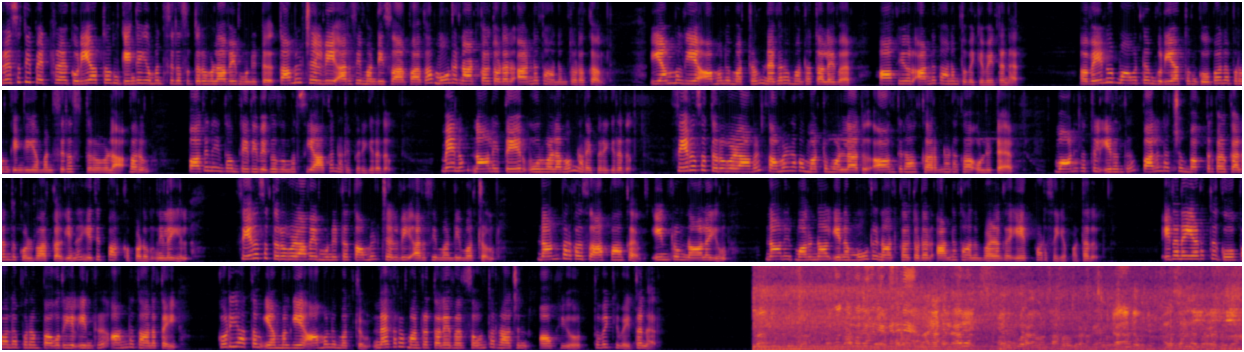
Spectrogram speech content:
பிரசித்தி பெற்ற குடியாத்தம் கெங்கையம்மன் சிரசு திருவிழாவை முன்னிட்டு தமிழ் செல்வி அரிசி மண்டி சார்பாக மூன்று நாட்கள் தொடர் அன்னதானம் தொடக்கம். எம்எல்ஏ அமலு மற்றும் நகரமன்ற தலைவர் ஆகியோர் அன்னதானம் துவக்கி வைத்தனர். வேலூர் மாவட்டம் குடியாத்தம் கோபாலபுரம் கெங்கையம்மன் சிரசு திருவிழா வரும் பதினைந்தாம் தேதி வெகு விமர்சையாக நடைபெறுகிறது. மேலும் நாளை தேர் ஊர்வலமும் நடைபெறுகிறது. சீரசு திருவிழாவில் தமிழகம் மட்டுமல்லாது ஆந்திரா கர்நாடகா உள்ளிட்ட மாநிலத்தில் இருந்து பல லட்சம் பக்தர்கள் கலந்து கொள்வார்கள் என எதிர்பார்க்கப்படும் நிலையில் சீரசு திருவிழாவை முன்னிட்டு தமிழ் செல்வி அரிசி மண்டி மற்றும் நண்பர்கள் சார்பாக இன்றும் நாளையும் நாளை மறுநாள் என மூன்று நாட்கள் தொடர் அன்னதானம் வழங்க ஏற்பாடு செய்யப்பட்டது. இதனையடுத்து கோபாலபுரம் பகுதியில் இன்று அன்னதானத்தை குடியாத்தம் எம்எல்ஏ அமலு மற்றும் நகர மன்ற தலைவர் சவுந்தரராஜன் ஆகியோர் துவக்கி வைத்தனர். சாம்பார் சாம்பார்.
